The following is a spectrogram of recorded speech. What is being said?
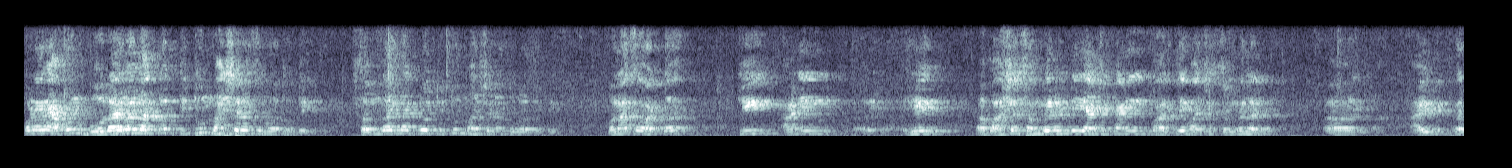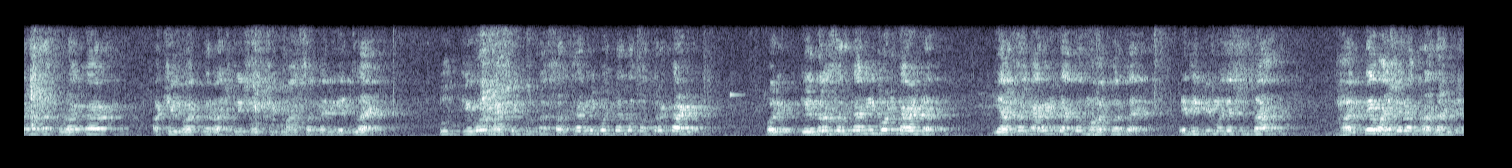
पण अरे आपण बोलायला लागतो तिथून भाषेला सुरुवात होते. समजायला लागतो तिथून भाषेला सुरुवात होते. मला असं वाटतं की आणि हे भाषा संमेलन या ठिकाणी भारतीय भाषा संमेलन आयोजित करण्याचा पुढाकार अखिल भारतीय राष्ट्रीय शैक्षणिक महासंघाने घेतला आहे तो केवळ भाषेपुरता सरकारने पण त्याचं पत्रक काढलं. परि केंद्र सरकारने पण काढलं. याचं कारण त्याचं महत्त्वाचं आहे. एन ई पीमध्ये सुद्धा भारतीय भाषेला प्राधान्य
